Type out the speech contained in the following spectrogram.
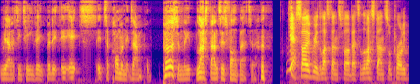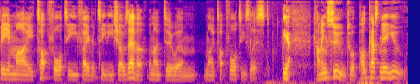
reality TV, but it, it, it's it's a common example. Personally, Last Dance is far better. yes, I agree. The Last Dance is far better. The Last Dance will probably be in my top forty favorite TV shows ever when I do um, my top forties list. Yeah coming soon to a podcast near you.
